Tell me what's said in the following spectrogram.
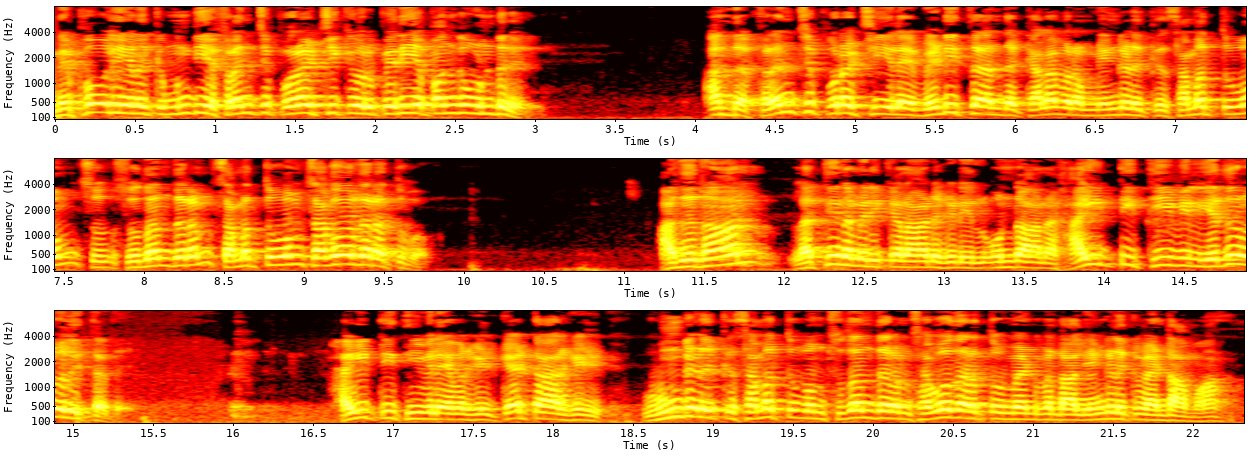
நெப்போலியனுக்கு முந்தைய பிரெஞ்சு புரட்சிக்கு ஒரு பெரிய பங்கு உண்டு. அந்த பிரெஞ்சு புரட்சியிலே வெடித்த அந்த கலவரம் எங்களுக்கு சமத்துவம் சு- சுதந்திரம் சமத்துவம் சகோதரத்துவம். அதுதான் லத்தீன் அமெரிக்க நாடுகளில் ஒன்றான ஹைட்டி தீவில் எதிரொலித்தது. ஹைட்டி தீவிலே அவர்கள் கேட்டார்கள் உங்களுக்கு சமத்துவம் சுதந்திரம் சகோதரத்துவம் வேண்டுமென்றால் எங்களுக்கு வேண்டாமா?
